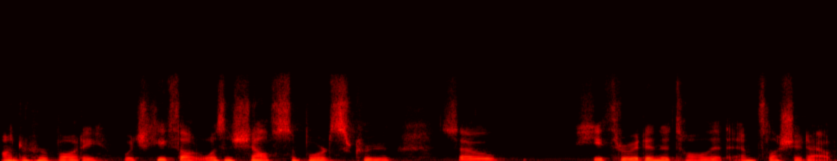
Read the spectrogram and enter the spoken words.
under her body, which he thought was a shelf support screw, so he threw it in the toilet and flushed it out.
